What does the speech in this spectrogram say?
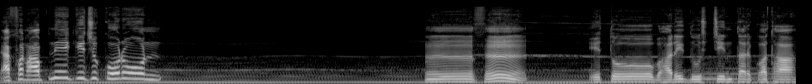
এখন আপনি কিছু করুন। হুম। এ তো ভারী দুশ্চিন্তার কথা।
